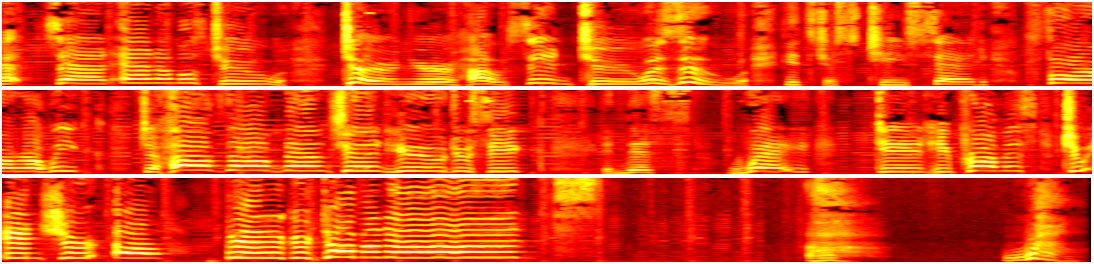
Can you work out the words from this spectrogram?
pets and animals too. Turn your house into a zoo. It's just, he said, for a week to have the mansion you do seek. In this way, did he promise to ensure a bigger dominance? Ah, well,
